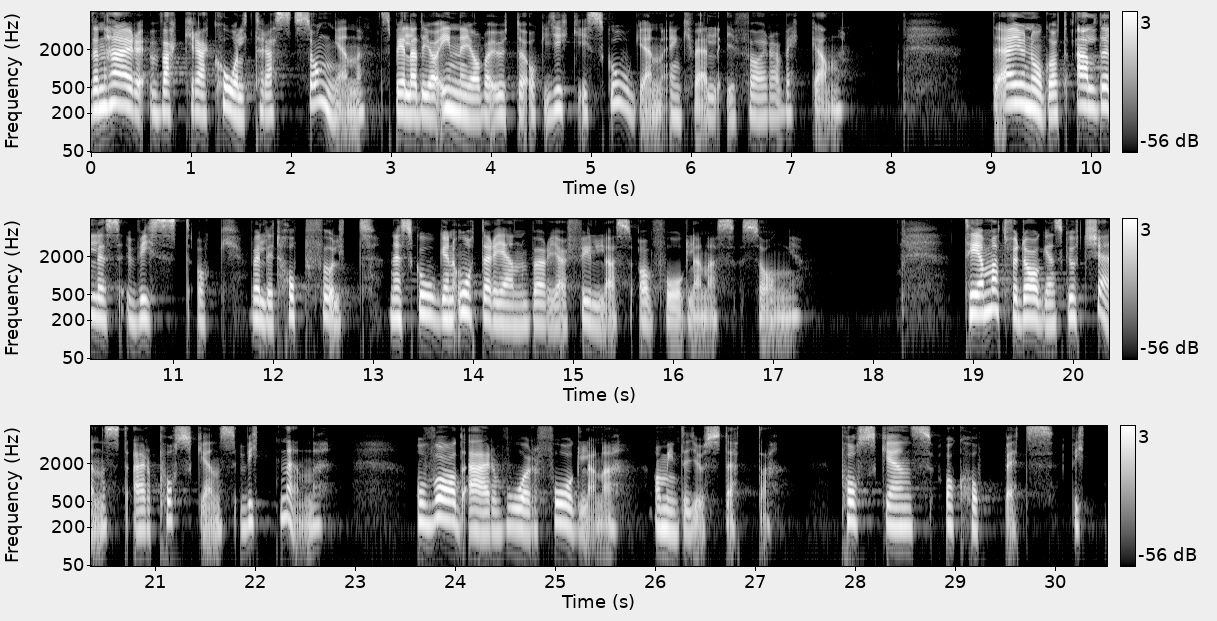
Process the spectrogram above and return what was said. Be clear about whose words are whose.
Speaker 1: Den här vackra koltrastsången spelade jag in när jag var ute och gick i skogen en kväll i förra veckan. Det är ju något alldeles visst och väldigt hoppfullt när skogen återigen börjar fyllas av fåglarnas sång. Temat för dagens gudstjänst är påskens vittnen. Och vad är vårfåglarna om inte just detta? Påskens och hoppets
